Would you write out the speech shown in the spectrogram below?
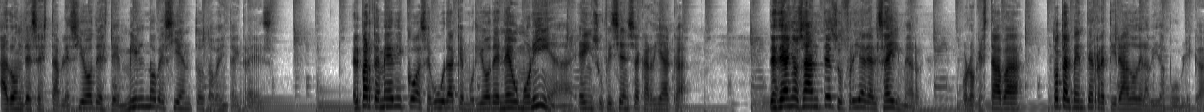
a donde se estableció desde 1993. El parte médico asegura que murió de neumonía e insuficiencia cardíaca. Desde años antes sufría de Alzheimer, por lo que estaba totalmente retirado de la vida pública.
